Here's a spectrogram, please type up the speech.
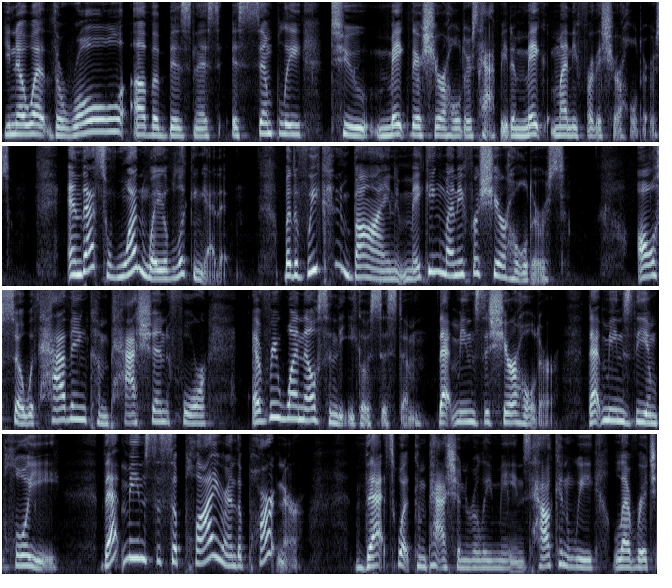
you know what, the role of a business is simply to make their shareholders happy, to make money for the shareholders. And that's one way of looking at it. But if we combine making money for shareholders also with having compassion for everyone else in the ecosystem. That means the shareholder, that means the employee, that means the supplier and the partner. That's what compassion really means. How can we leverage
